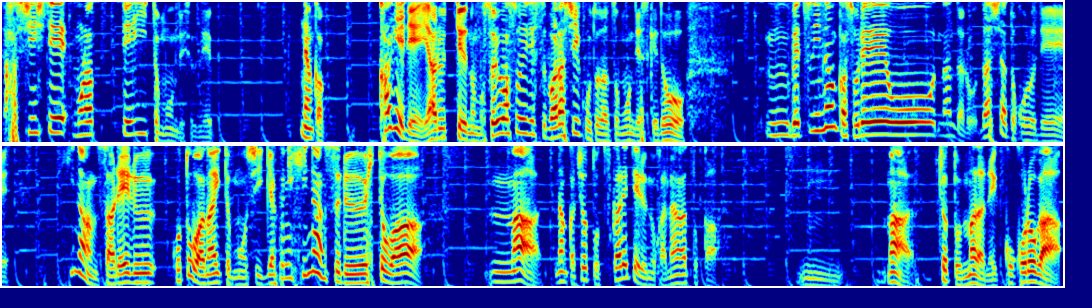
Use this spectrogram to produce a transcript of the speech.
発信してもらっていいと思うんですよね。なんか陰でやるっていうのもそれはそれで素晴らしいことだと思うんですけど、うん、別になんかそれをなんだろう出したところで非難されることはないと思うし逆に非難する人は、まあなんかちょっと疲れてるのかなとか、うん、まあちょっとまだね心が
